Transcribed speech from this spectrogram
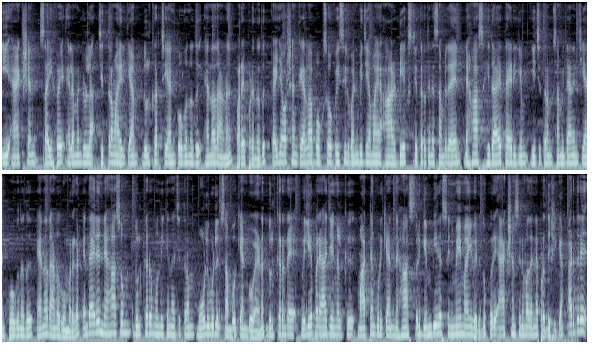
ഈ ആക്ഷൻ സൈഫൈ എലമെന്റ് ഉള്ള ചിത്രമായിരിക്കാം ദുൽഖർ ചെയ്യാൻ പോകുന്നത് എന്നതാണ് പറയപ്പെടുന്നത്. കഴിഞ്ഞ വർഷം കേരള ബോക്സ് ഓഫീസിൽ വൻ വിജയമായ ആർ ഡി എക്സ് ചിത്രത്തിന്റെ സംവിധായകൻ നെഹാസ് ഹിദായത്തായിരിക്കും ഈ ചിത്രം സംവിധാനം ചെയ്യാൻ പോകുന്നത് എന്നതാണ് റൂമറുകൾ. എന്തായാലും നെഹാസും ദുൽഖറും ഒന്നിക്കുന്ന ചിത്രം മോളിവുഡിൽ സംഭവിക്കാൻ പോവുകയാണ്. ദുൽഖറിന്റെ വലിയ പരാജയങ്ങൾക്ക് മാറ്റം കുറിക്കാൻ നെഹാസ് ഒരു ഗംഭീര സിനിമയുമായി വരുന്നു. ഒരു ആക്ഷൻ സിനിമ തന്നെ പ്രതീക്ഷിക്കാം. അടുത്തിടെ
